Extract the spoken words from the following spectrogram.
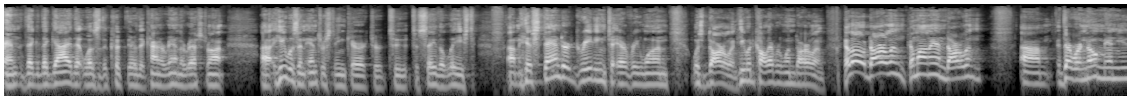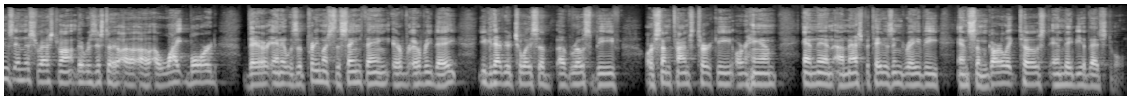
and the, the guy that was the cook there that kind of ran the restaurant, uh, he was an interesting character to, to say the least. Um, his standard greeting to everyone was darling. He would call everyone darling. Hello, darling. Come on in, darling. Um, there were no menus in this restaurant. There was just a, a, a whiteboard there, and it was pretty much the same thing every, every day. You could have your choice of, of, roast beef or sometimes turkey or ham, and then uh, mashed potatoes and gravy and some garlic toast and maybe a vegetable.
